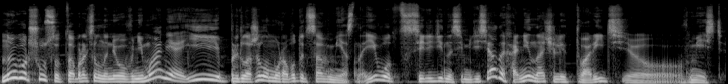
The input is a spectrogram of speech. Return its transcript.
Ну и вот Шусет обратил на него внимание и предложил ему работать совместно. И вот с середины 70-х они начали творить э, вместе.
